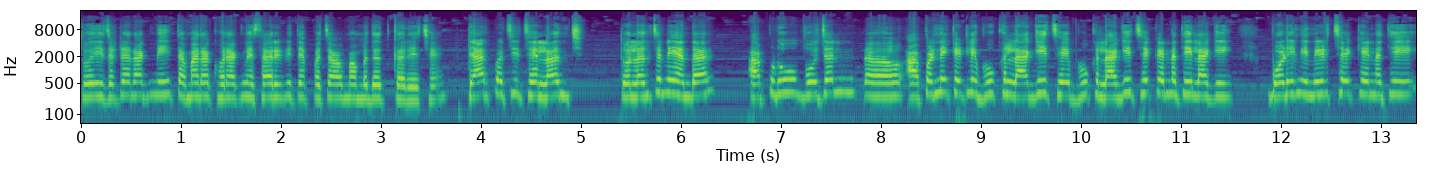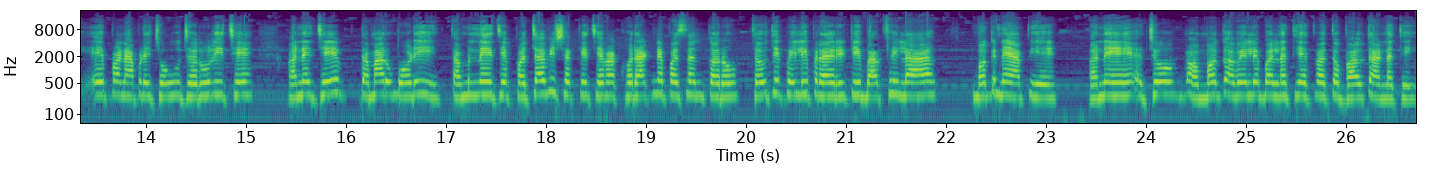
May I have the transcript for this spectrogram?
તો એ જઠરાગ્નિ તમારા ખોરાકને સારી રીતે પચાવવામાં મદદ કરે છે. ત્યાર પછી છે લંચ. તો લંચની અંદર આપણું ભોજન આપણને કેટલી ભૂખ લાગી છે, ભૂખ લાગી છે કે નથી લાગી, બોડીની નીડ છે કે નથી, એ પણ આપણે જોવું જરૂરી છે. અને જે તમારું બોડી તમને જે પચાવી શકે છે એવા ખોરાકને પસંદ કરો. સૌથી પહેલી પ્રાયોરિટી બાફેલા મગને આપીએ. અને જો મગ અવેલેબલ નથી અથવા તો ભાવતા નથી,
